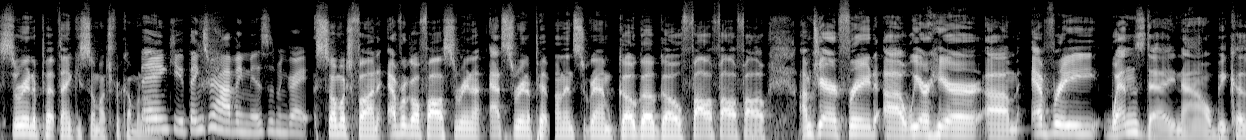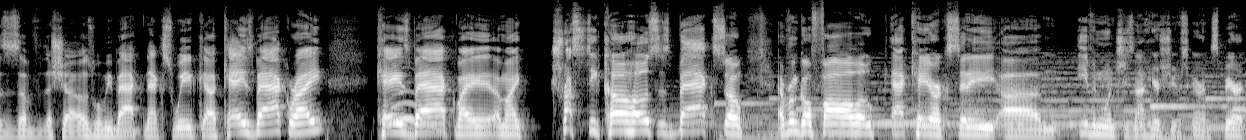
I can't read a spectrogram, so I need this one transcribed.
Serena Pitt, thank you so much for coming on. Thank you. Thanks for having me. This has been great. So much fun. Ever go follow Serena at Serena Pitt on Instagram. Go, go, go. Follow, follow, follow. I'm Jared Freid. Uh, we are here um, every Wednesday now because of the shows. We'll be back next week. Uh, Kay's back, right? Kay's back. My, my trusty co-host is back. So everyone go follow at K York City. Um, even when she's not here, she was here in spirit.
